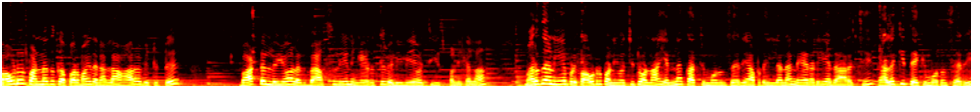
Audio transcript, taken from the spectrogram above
பவுடர் பண்ணதுக்கு அப்புறமா இதை நல்லா ஆற விட்டுட்டு பாட்டில்லையோ அல்லது பாக்ஸ்லேயோ நீங்கள் எடுத்து வெளியிலேயே வச்சு யூஸ் பண்ணிக்கலாம். மருதாணியை இப்படி பவுட்ரு பண்ணி வச்சிட்டோன்னா எண்ணெய் காய்ச்சும் போதும் சரி அப்படி இல்லைன்னா நேரடியாக இதை அரைச்சி தலைக்கு தேய்க்கும் போதும் சரி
